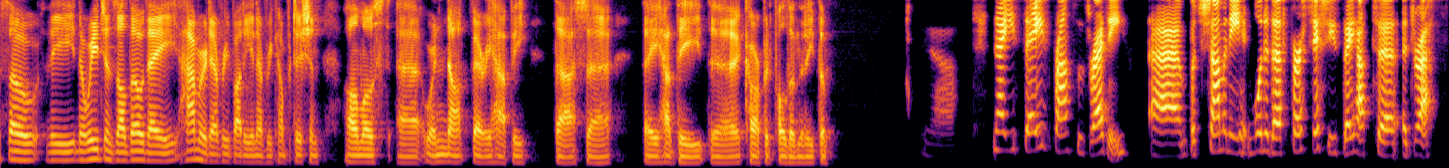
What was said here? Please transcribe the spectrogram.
so the Norwegians, although they hammered everybody in every competition almost, uh, were not very happy that uh, they had the the carpet pulled underneath them. Yeah. Now you say France was ready, um, but Chamonix, one of the first issues they had to address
